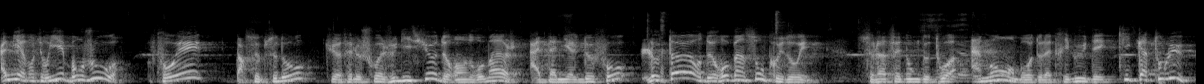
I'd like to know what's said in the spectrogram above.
Ami aventurier, bonjour. Fouet, par ce pseudo, tu as fait le choix judicieux de rendre hommage à Daniel Defoe, l'auteur de Robinson Crusoe. Cela fait donc de toi un membre de la tribu des Kikatoulus.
